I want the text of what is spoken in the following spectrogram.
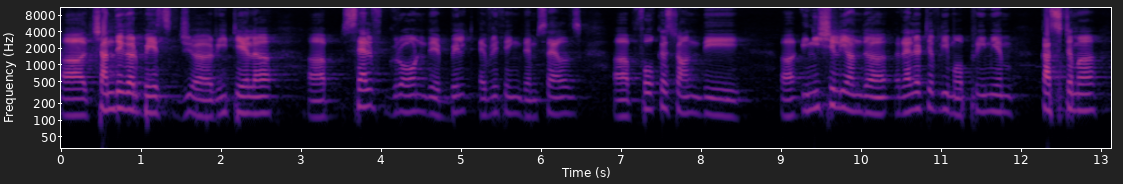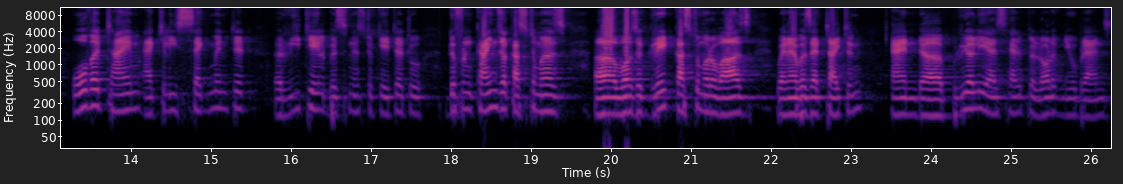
Uh, Chandigarh-based uh, retailer, uh, self-grown, they built everything themselves, uh, focused on the, uh, initially on the relatively more premium customer, over time actually segmented a retail business to cater to different kinds of customers, uh, was a great customer of ours when I was at Titan and uh, really has helped a lot of new brands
